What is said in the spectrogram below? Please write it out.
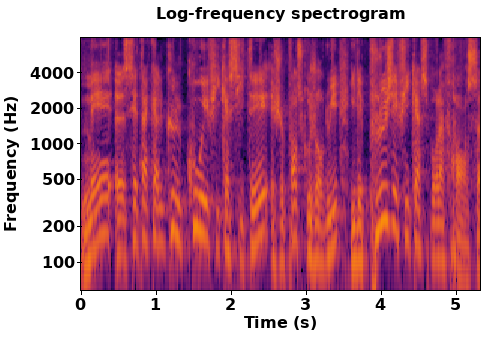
mais euh, c'est un calcul coût-efficacité, et je pense qu'aujourd'hui, il est plus efficace pour la France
